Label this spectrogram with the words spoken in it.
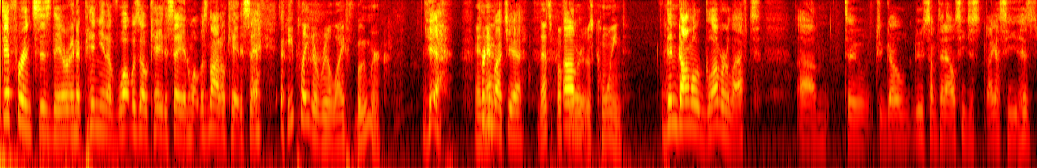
differences there in opinion of what was okay to say and what was not okay to say. he played a real life boomer. yeah, And pretty that- much. Yeah. That's before Um, it was coined. then Donald Glover left um, to to go do something else. He just, I guess, he his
